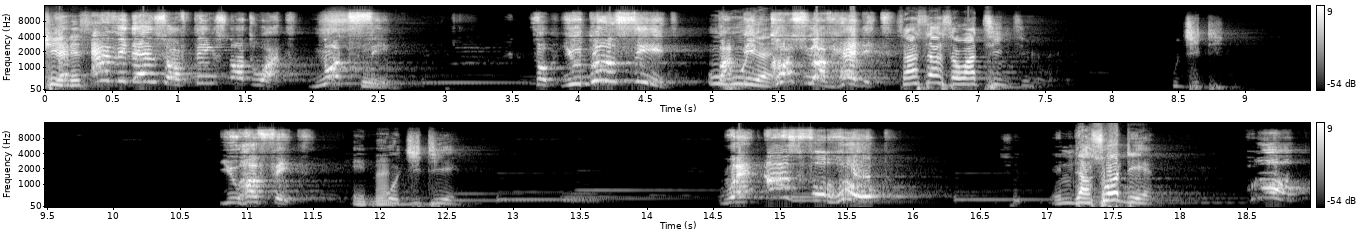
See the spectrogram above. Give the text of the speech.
Chi the ne evidence of things not what? Not Seen. seen. So you don't see it but Uhu because you have heard it saa sɛ sɛ woate nti no wo gyidi you have faith. Amen. wɔ gyidie whereas for hope anidasoɔ deɛ hope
